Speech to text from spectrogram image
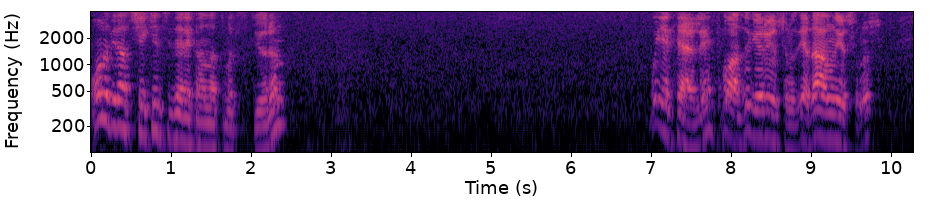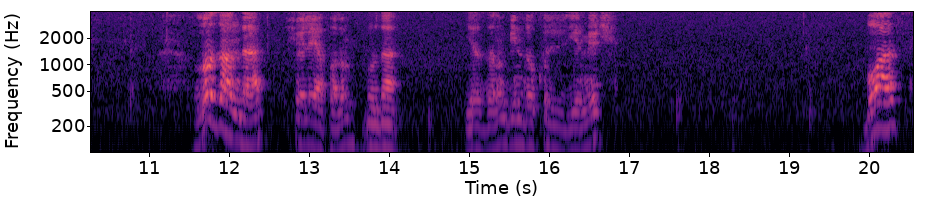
Onu biraz şekil çizerek anlatmak istiyorum. Bu yeterli. Boğazı görüyorsunuz ya da anlıyorsunuz. Lozan'da şöyle yapalım. Burada yazalım. 1923 Boğaz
